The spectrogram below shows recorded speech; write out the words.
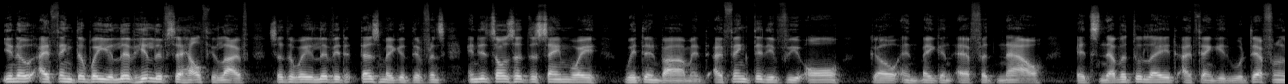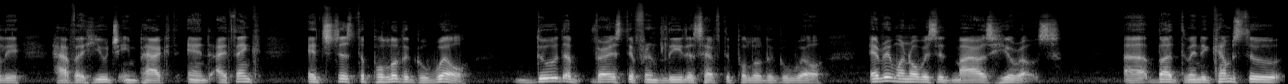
you know, I think the way you live, he lives a healthy life. So the way you live it, it does make a difference. And it's also the same way with the environment. I think that if we all go and make an effort now, it's never too late. I think it would definitely have a huge impact. And I think it's just the political will. Do the various different leaders have the political will? Everyone always admires heroes. Uh, but when it comes to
